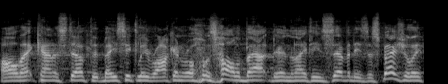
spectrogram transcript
all that kind of stuff that basically rock and roll was all about during the 1970s, especially.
